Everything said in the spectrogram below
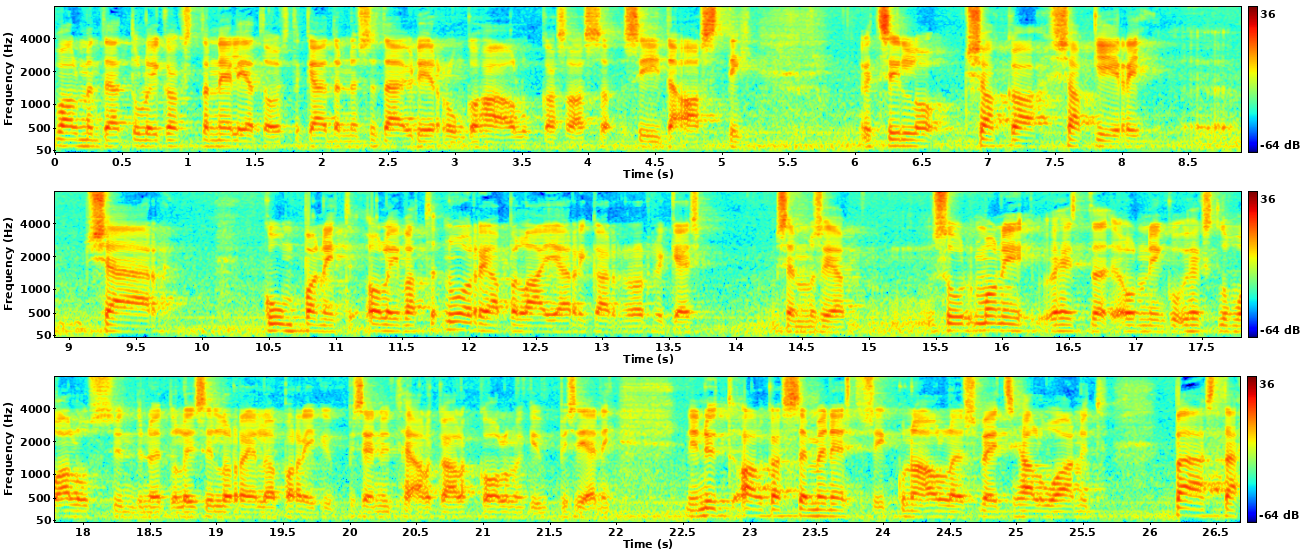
valmentaja tuli 2014. Käytännössä tämä ydinrunkohan on ollut kasassa siitä asti. Et silloin Shaka, Shakiri, äh, Shär, kumppanit olivat nuoria pelaajia, Ricardo Rodriguez, semmoisia moni heistä on niin kuin 90-luvun alussa syntynyt, oli silloin reiluja parikymppisiä, nyt he alkaa olla kolmekymppisiä, niin niin nyt alkaa se menestysikkuna olla, jos Sveitsi haluaa nyt päästä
